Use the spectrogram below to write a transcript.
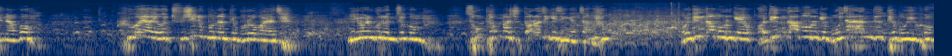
주냐고? 그거야 여기 주시는 분한테 물어봐야지. 이 얼굴은 조금 송편 맛이 떨어지게 생겼잖아. 어딘가 모르게 어딘가 모르게 모자란 듯해 보이고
